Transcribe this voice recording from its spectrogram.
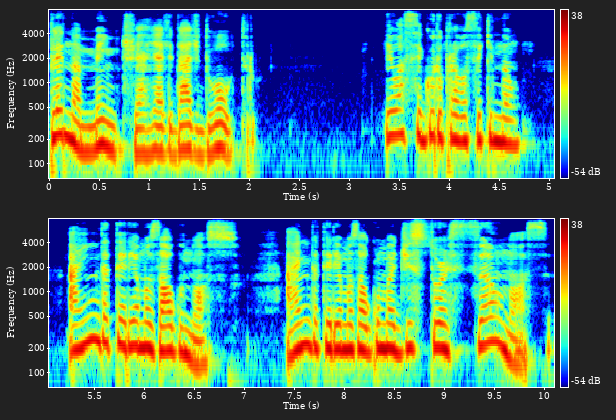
plenamente a realidade do outro? Eu asseguro para você que não. Ainda teremos algo nosso. Ainda teremos alguma distorção nossa.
